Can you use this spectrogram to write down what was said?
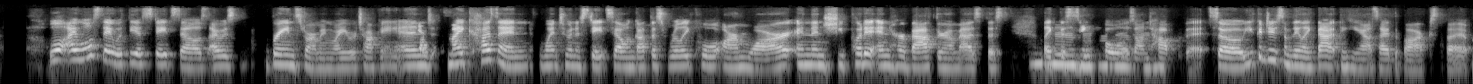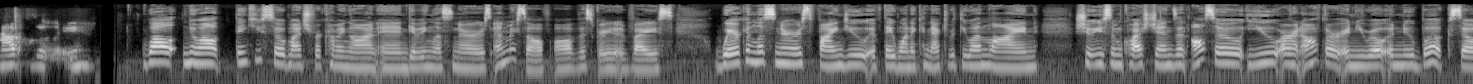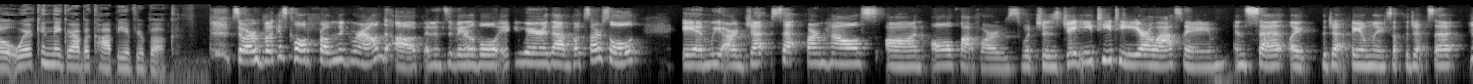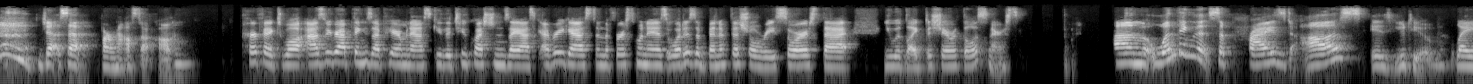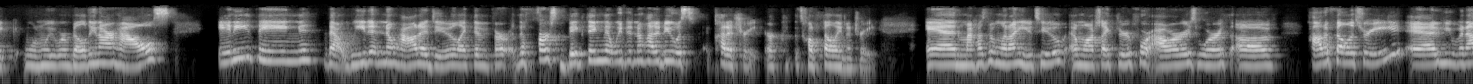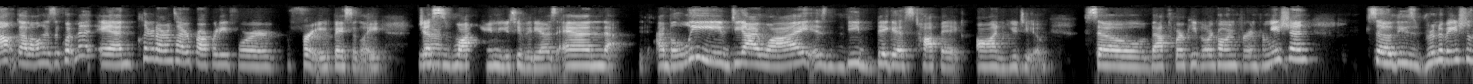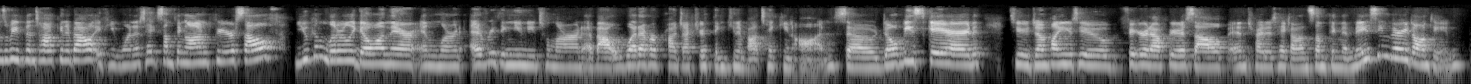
Well, I will say with the estate sales, I was brainstorming while you were talking. And yes. my cousin went to an estate sale and got this really cool armoire. And then she put it in her bathroom as this, like the sink bowl mm-hmm. is on top of it. So you could do something like that, thinking outside the box. But absolutely. Well, Noelle, thank you so much for coming on and giving listeners and myself all of this great advice. Where can listeners find you if they want to connect with you online, shoot you some questions? And also, you are an author and you wrote a new book. So, where can they grab a copy of your book? So, our book is called From the Ground Up, and it's available anywhere that books are sold. And we are Jett Set Farmhouse on all platforms, which is J E T T, our last name, and set like the Jet family, except the Jet Set, jettsetfarmhouse.com. Perfect. Well, as we wrap things up here, I'm going to ask you the two questions I ask every guest. And the first one is What is a beneficial resource that you would like to share with the listeners? Um, one thing that surprised us is YouTube. Like when we were building our house, anything that we didn't know how to do, like the the first big thing that we didn't know how to do was cut a tree, or it's called felling a tree. And my husband went on YouTube and watched like three or four hours worth of how to fell a tree, and he went out, got all his equipment, and cleared our entire property for free, basically, just yeah. watching YouTube videos. And I believe DIY is the biggest topic on YouTube. So that's where people are going for information. So these renovations we've been talking about, if you want to take something on for yourself, you can literally go on there and learn everything you need to learn about whatever project you're thinking about taking on. So don't be scared to jump on YouTube, figure it out for yourself and try to take on something that may seem very daunting.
